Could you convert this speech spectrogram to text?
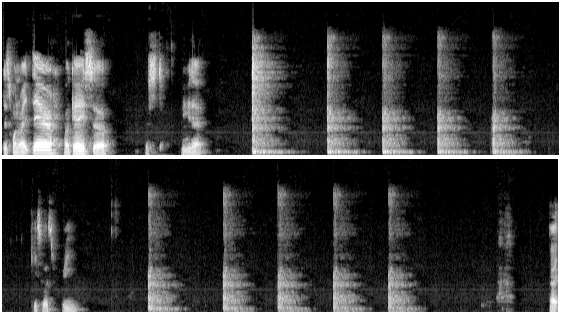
this one right there. Okay, so just do that. Okay, was free. Alright,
